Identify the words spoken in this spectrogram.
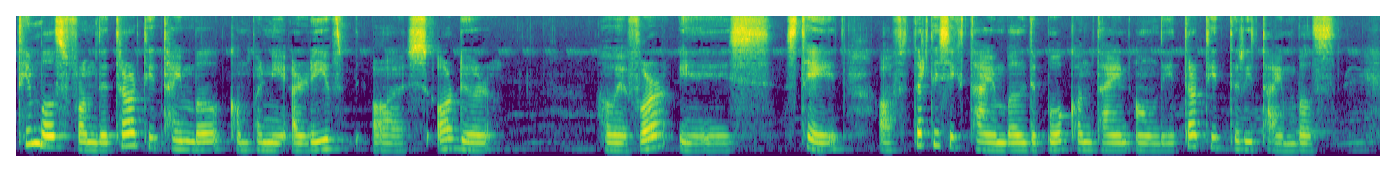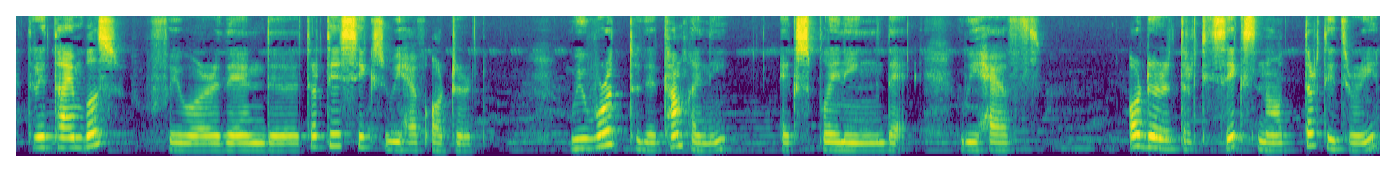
thimbles from the 30 Thimble Company arrived as ordered. However, in state of 36 thimble, the book contained only 33 thimbles. Three thimbles fewer than the 36 we have ordered. We wrote to the company explaining that we have ordered 36, not 33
